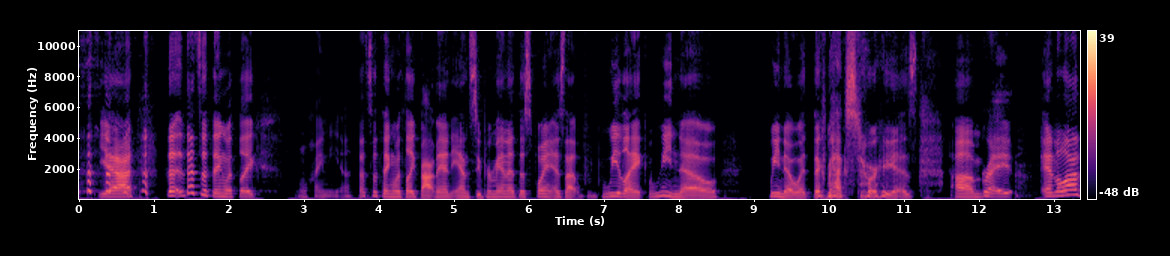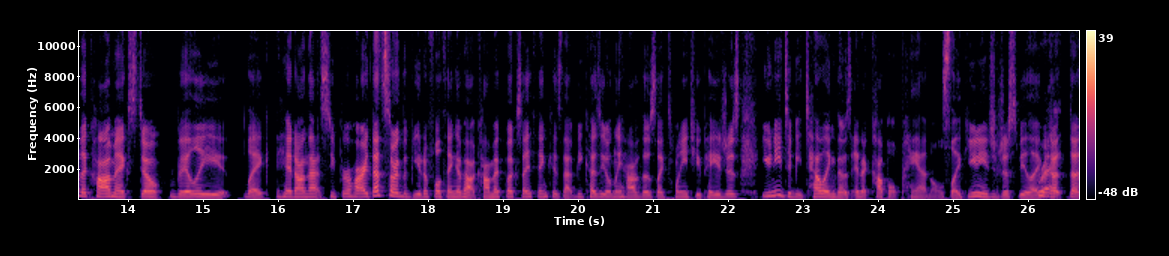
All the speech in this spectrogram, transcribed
yeah. Th- that's the thing with like oh hi mia. That's the thing with like batman and superman at this point is that we like we know we know what their backstory is um right. and a lot of the comics don't really like hit on that super hard that's sort of the beautiful thing about comic books i think is that because you only have those like 22 pages you need to be telling those in a couple panels like you need to just be like Right. duh,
